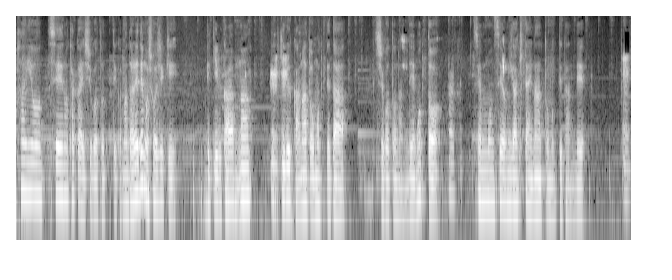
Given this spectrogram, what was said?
汎用性の高い仕事っていうか、まあ、誰でも正直できるかなできるかなと思ってた仕事なんでもっとうん専門性を磨きたいなと思ってたんで、うん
